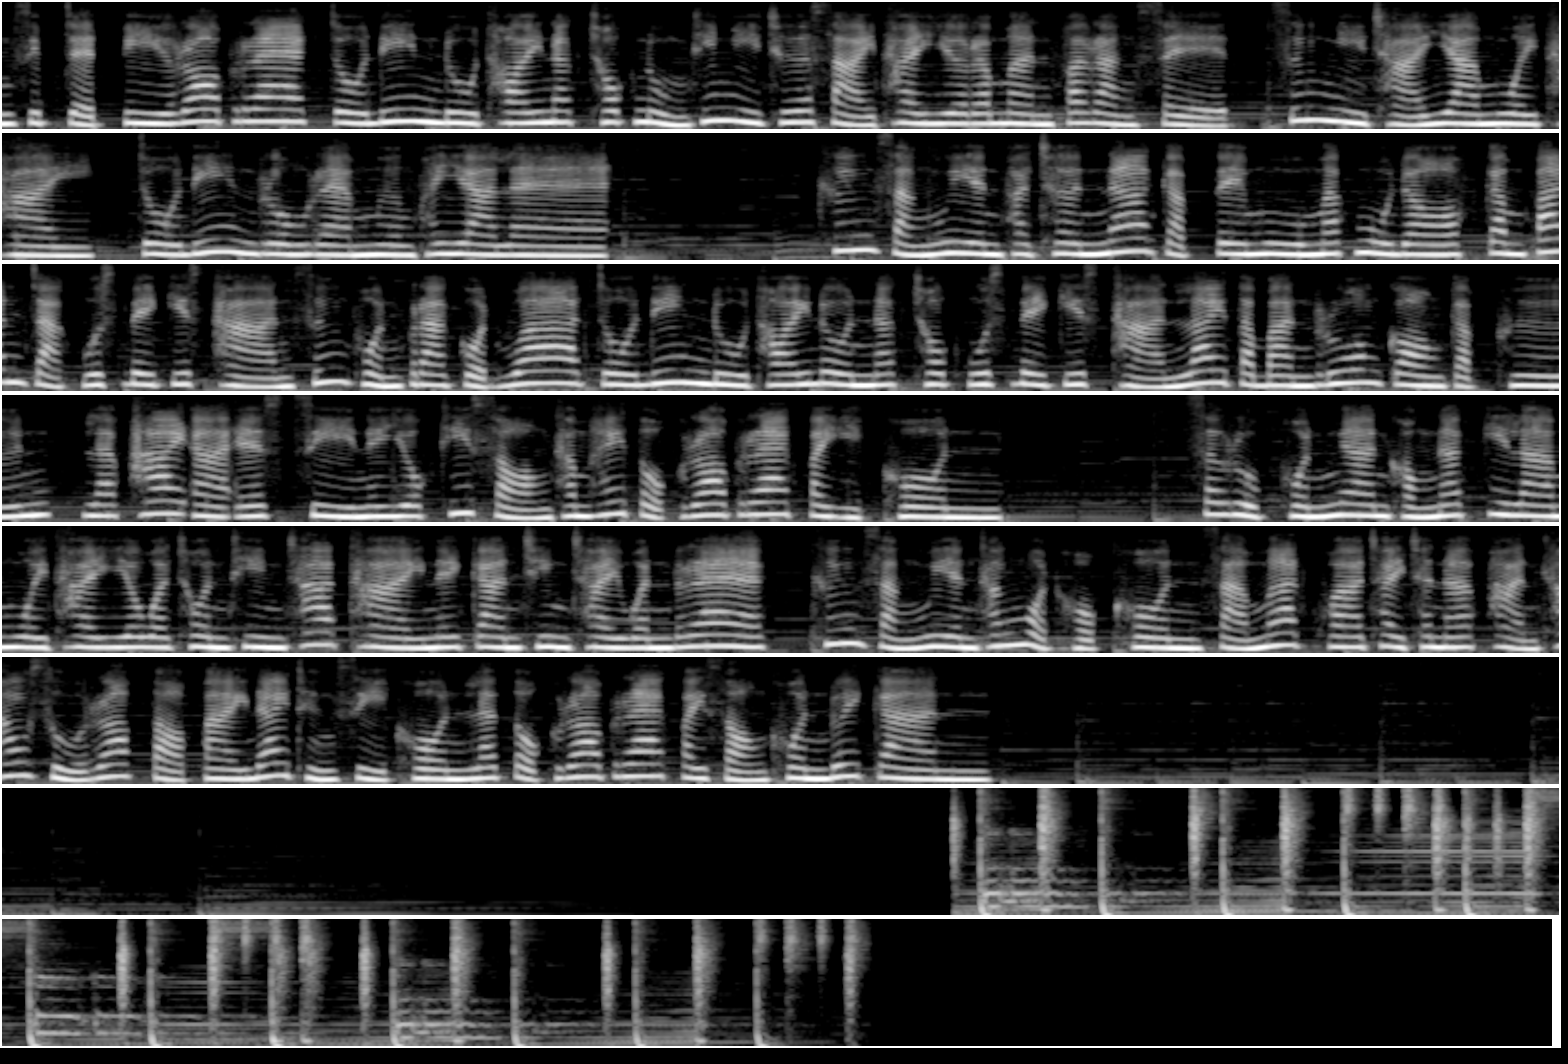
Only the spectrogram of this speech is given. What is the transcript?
16-17 ปีรอบแรกโจดินดูทอยนักชกหนุ่มที่มีเชื้อสายไทยเยอรมันฝรั่งเศส ซึ่งมีฉายามวยไทย โจดินโรงแรมเมืองพญาแล ขึ้นสังเวียนเผชิญหน้ากับเตมูมักมูดอฟกำปั้นจากอุซเบกิสถาน ซึ่งผลปรากฏว่าโจดิ้งดูทอยโดนนักชกอุซเบกิสถานไล่ตะบันร่วงกองกับพื้น และพ่าย RSC ในยกที่2ทำให้ตกรอบแรกไปอีกคนสรุปผลงานของนักกีฬามวยไทยเยาวชนทีมชาติไทยในการชิงชัยวันแรก ขึ้นสังเวียนทั้งหมด 6 คนสามารถคว้าชัยชนะผ่านเข้าสู่รอบต่อไปได้ถึง 4 คนและตกรอบแรกไป 2 คนด้วยกัน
